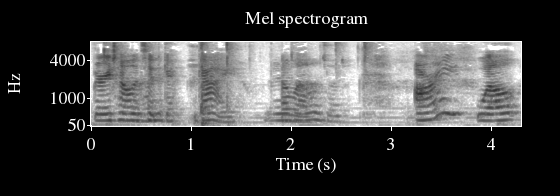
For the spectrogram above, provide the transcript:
Very talented gu- guy. Very Hello. talented. All right. Well,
